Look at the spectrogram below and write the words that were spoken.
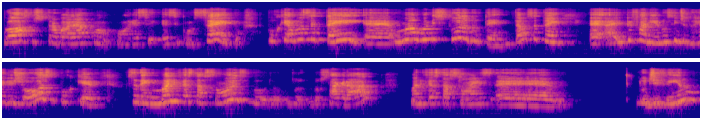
gosto de trabalhar com, com esse, esse conceito, porque você tem é, uma, uma, mistura do termo. Então, você tem é, a epifania no sentido religioso, porque você tem manifestações do, do, do sagrado, manifestações é, do divino,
